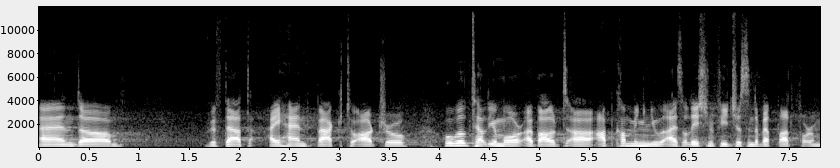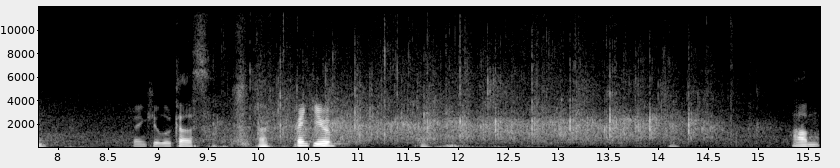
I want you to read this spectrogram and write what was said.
And um, with that, I hand back to Artur, who will tell you more about uh, upcoming new isolation features in the web platform. Thank you, Lukas. Thank you. Um,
